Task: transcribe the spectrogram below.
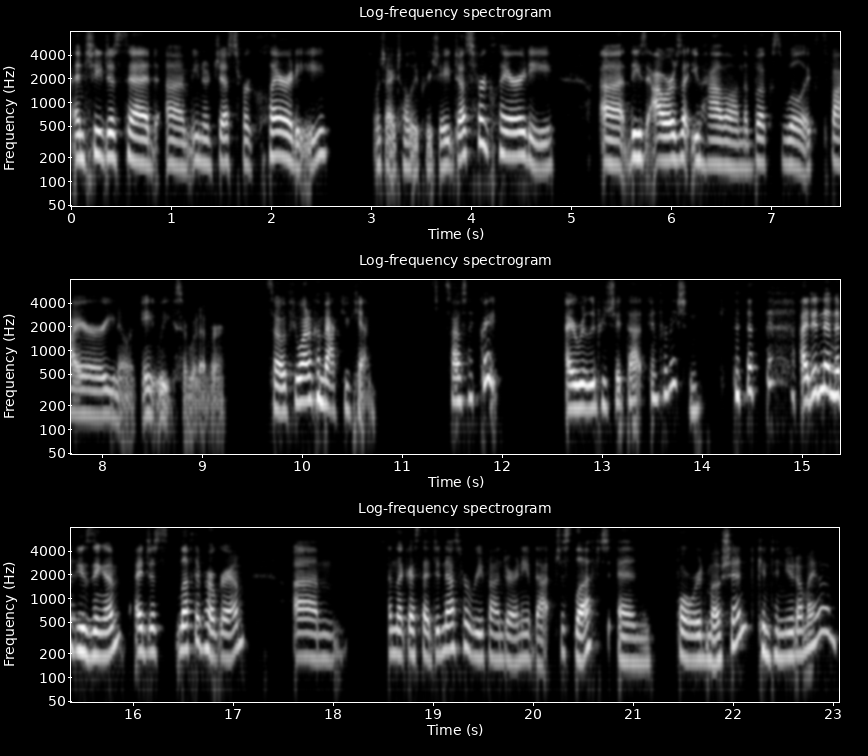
And she just said, um, you know, just for clarity, which I totally appreciate, just for clarity, uh, these hours that you have on the books will expire, you know, in eight weeks or whatever. So if you want to come back, you can. So I was like, great. I really appreciate that information. I didn't end up using them. I just left the program. Um, and like I said, didn't ask for a refund or any of that, just left and forward motion, continued on my own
